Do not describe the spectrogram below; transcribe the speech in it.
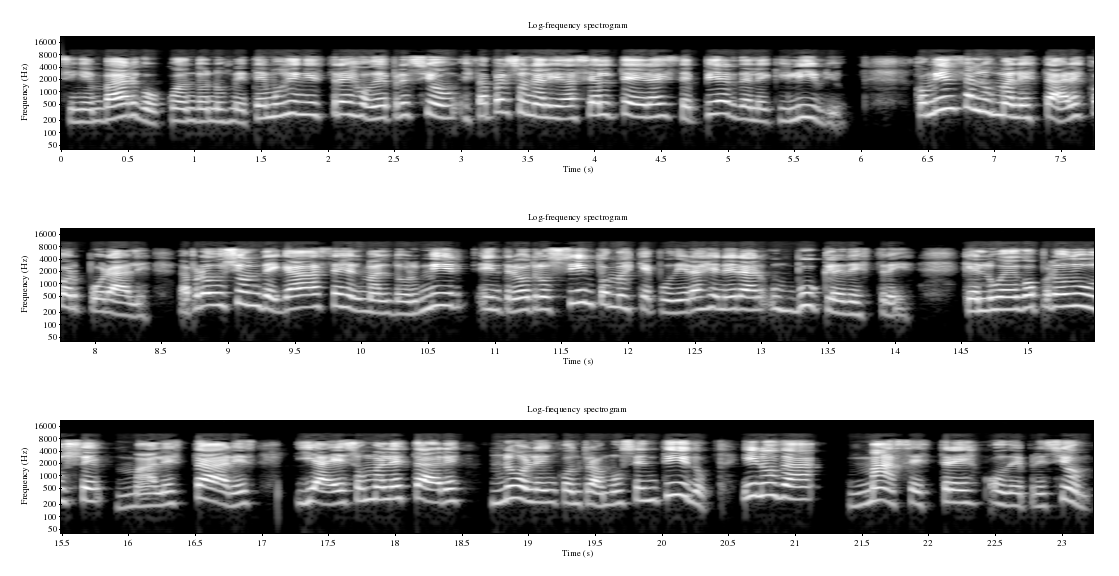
Sin embargo, cuando nos metemos en estrés o depresión, esta personalidad se altera y se pierde el equilibrio. Comienzan los malestares corporales, la producción de gases, el mal dormir, entre otros síntomas que pudiera generar un bucle de estrés, que luego produce malestares y a esos malestares no le encontramos sentido y nos da más estrés o depresión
